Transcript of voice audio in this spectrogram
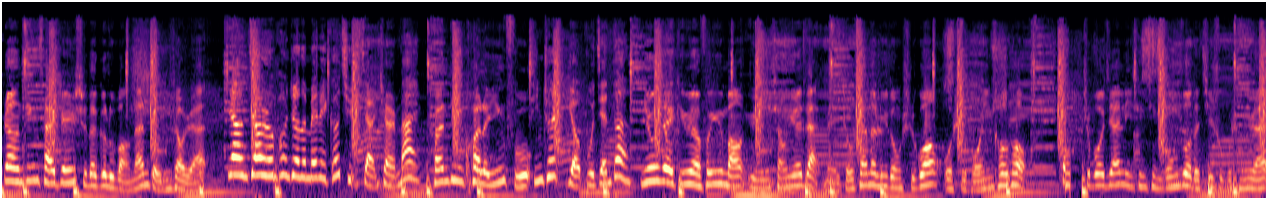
让精彩真实的各路榜单走进校园，让交融碰撞的美丽歌曲响彻耳麦，传递快乐音符，青春永不间断。Music 音乐风云榜与您相约在每周三的律动时光，我是播音 Coco，直播间里辛勤工作的技术部成员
